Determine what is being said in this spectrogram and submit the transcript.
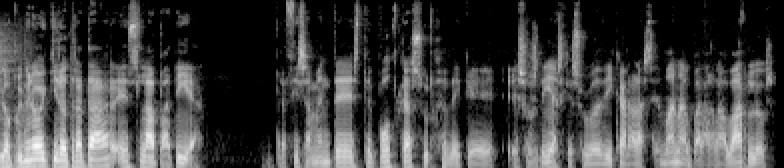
Lo primero que quiero tratar es la apatía. Precisamente este podcast surge de que esos días que suelo dedicar a la semana para grabarlos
